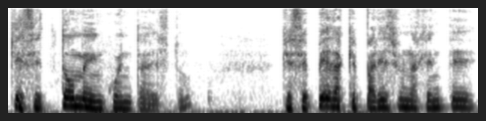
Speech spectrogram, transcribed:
que se tome en cuenta esto, que se peda que parece una gente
